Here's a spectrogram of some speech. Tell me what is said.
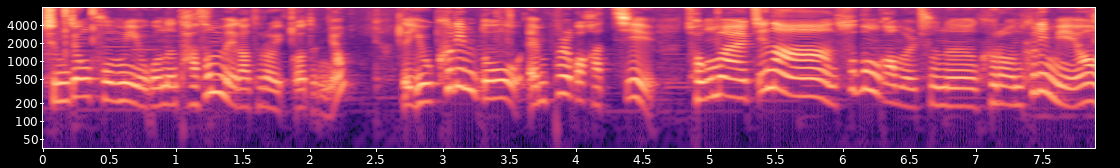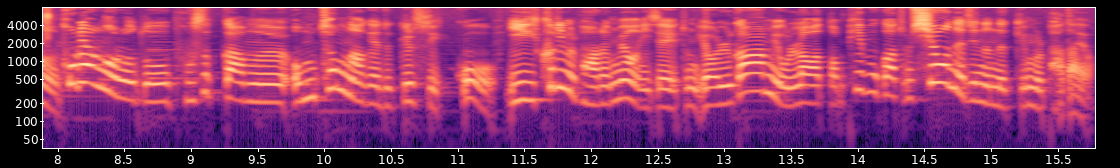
증정품이 요거는 다섯 매가 들어있거든요. 근데 이 크림도 앰플과 같이 정말 진한 수분감을 주는 그런 크림이에요. 소량으로도 보습감을 엄청나게 느낄 수 있고 이 크림을 바르면 이제 좀 열감이 올라왔던 피부가 좀 시원해지는 느낌을 받아요.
